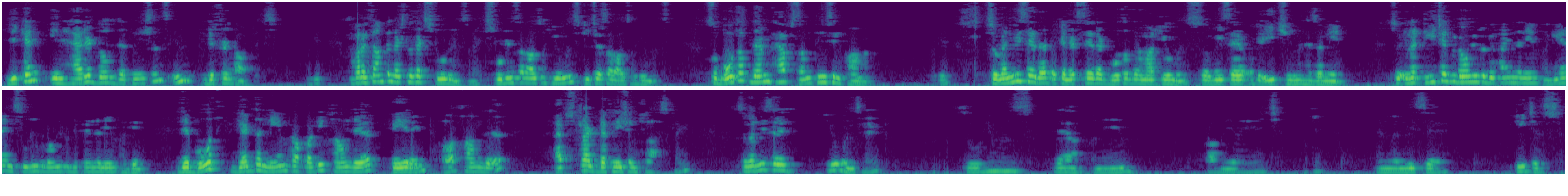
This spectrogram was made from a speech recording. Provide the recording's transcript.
we can inherit those definitions in different objects. For example, let's look at students, right? Students are also humans, teachers are also humans. So both of them have some things in common. Okay? So when we say that, okay, let's say that both of them are humans, so we say, okay, each human has a name. So in a teacher, we don't need to define the name again, and student, we don't need to define the name again. They both get the name property from their parent or from their abstract definition class, right? So when we say humans, right? So humans, they have a name, probably your age. Okay. And when we say teachers,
